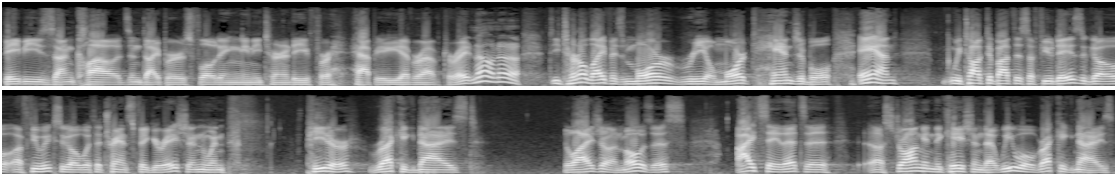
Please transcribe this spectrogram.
babies on clouds and diapers floating in eternity for happy ever after, right? No, no, no. Eternal life is more real, more tangible. And we talked about this a few days ago, a few weeks ago with the transfiguration when Peter recognized Elijah and Moses, I say that's a, a, strong indication that we will recognize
